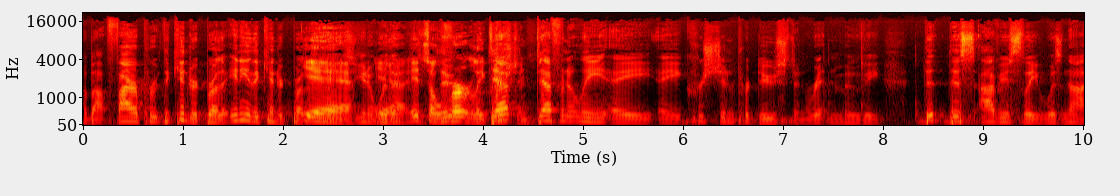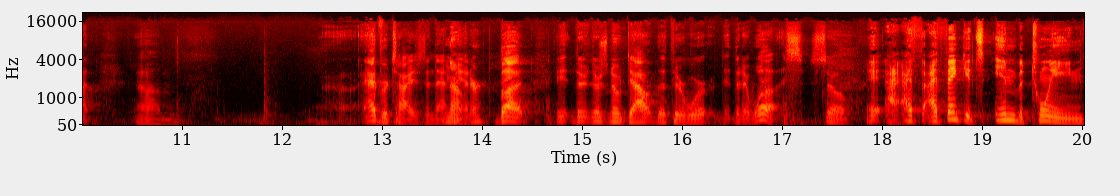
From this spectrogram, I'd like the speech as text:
about Fireproof, the Kendrick brother, any of the Kendrick brothers Yeah, movies, you know, yeah, it's overtly def- Christian. Definitely a, a Christian produced and written movie. Th- this obviously was not um, uh, advertised in that No. manner, but it, there, there's no doubt that there were that it was. So I, I, I think it's in between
